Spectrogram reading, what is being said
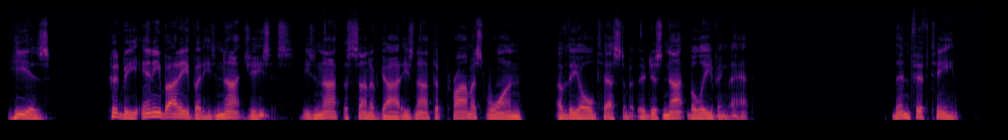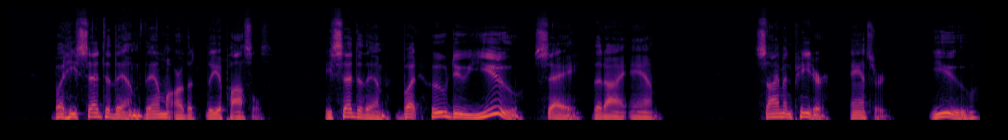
he is could be anybody, but he's not Jesus. He's not the Son of God. He's not the promised one of the Old Testament. They're just not believing that. Then 15. But he said to them, them are the, the apostles. He said to them, But who do you say that I am? Simon Peter answered, You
